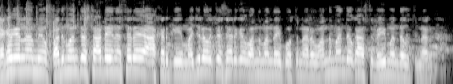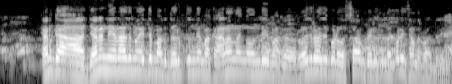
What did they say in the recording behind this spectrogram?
ఎక్కడికి వెళ్ళినా మేము పది మందితో స్టార్ట్ అయినా సరే అక్కడికి మధ్యలో వచ్చేసరికి వంద మంది అయిపోతున్నారు. వంద మంది కాస్త వెయ్యి మంది అవుతున్నారు. కనుక ఆ జన నినాదం అయితే మాకు దొరుకుతుంది మాకు ఆనందంగా ఉంది మాకు రోజు రోజు కూడా ఉత్సాహం పెరుగుతుందని కూడా ఈ సందర్భంగా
